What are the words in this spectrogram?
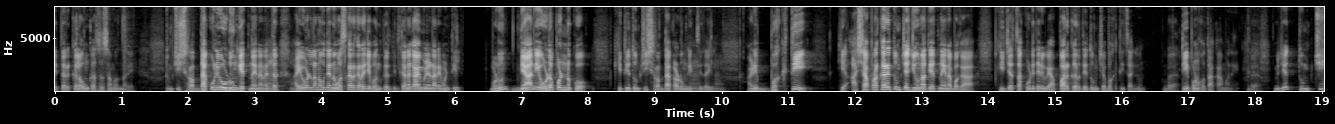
हे तर्क लावून कसं समजणार आहे? तुमची श्रद्धा कोणी ओढून घेत नाही ना? नाहीतर हं. आई वडिलांना उद्या नमस्कार करायचे बंद करतील. त्यांना काय मिळणार आहे म्हणतील? म्हणून ज्ञान एवढं पण नको की ती तुमची श्रद्धा काढून घेतली जाईल. आणि भक्ती ही अशा प्रकारे तुमच्या जीवनात येत नाही ना बघा की ज्याचा कोणीतरी व्यापार करते तुमच्या भक्तीचा घेऊन. ती पण होता कामा नये बर. म्हणजे तुमची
